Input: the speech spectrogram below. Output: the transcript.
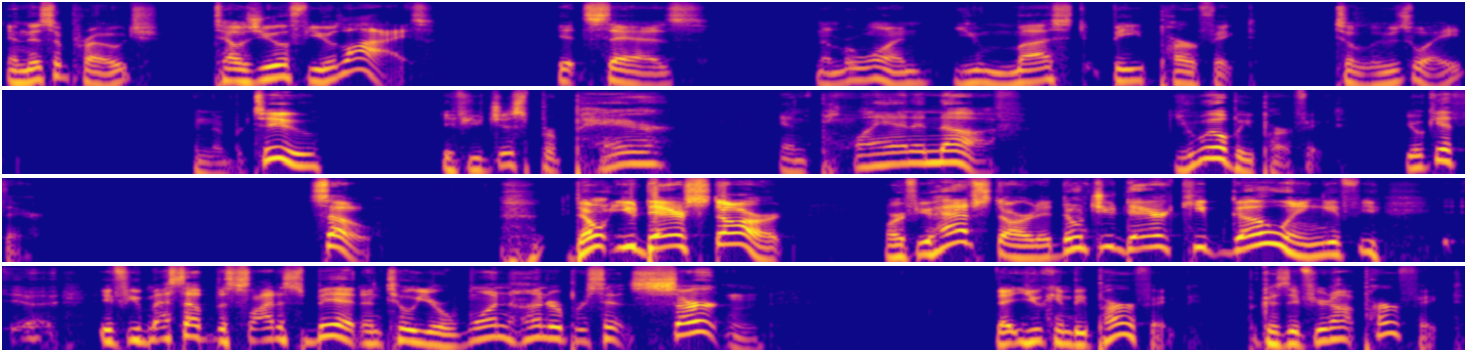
in this approach tells you a few lies. It says, number one, you must be perfect to lose weight. And number two, if you just prepare and plan enough, you will be perfect. You'll get there. So, don't you dare start or if you have started, don't you dare keep going if you uh, if you mess up the slightest bit until you're 100% certain that you can be perfect because if you're not perfect,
